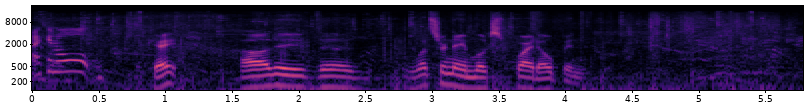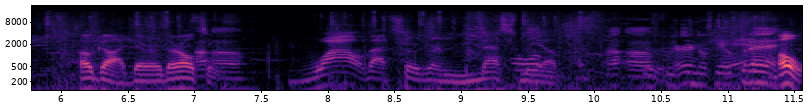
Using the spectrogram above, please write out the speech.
I can ult. Okay. Uh, the the what's her name looks quite open. Oh God, they're they're Uh oh. Wow, that Sojourn messed me up. Uh oh. Fuji no kill today. Oh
